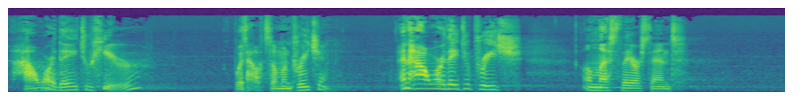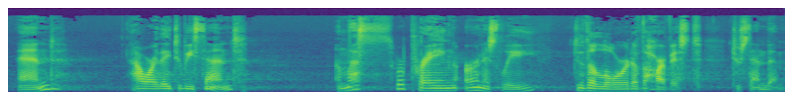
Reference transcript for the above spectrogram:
How are they to hear without someone preaching? And how are they to preach unless they are sent? And how are they to be sent unless we're praying earnestly to the Lord of the harvest to send them?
